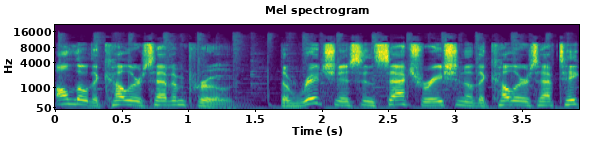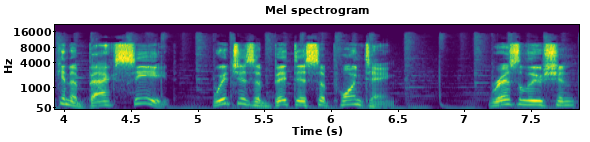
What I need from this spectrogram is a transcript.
Although the colors have improved, the richness and saturation of the colors have taken a back seat, which is a bit disappointing. Resolution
